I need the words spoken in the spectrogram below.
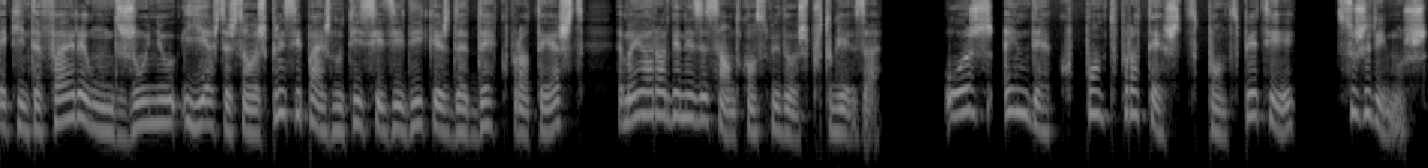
É quinta-feira, 1 de junho, e estas são as principais notícias e dicas da DECO Proteste, a maior organização de consumidores portuguesa. Hoje, em DECO.proteste.pt, sugerimos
